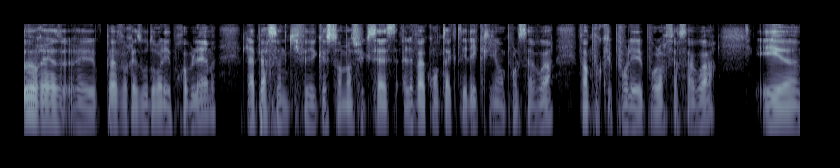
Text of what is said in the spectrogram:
Eux peuvent résoudre les problèmes. La personne qui fait du customer success, elle va contacter les clients pour le savoir, enfin, pour, les, pour leur faire savoir. Et, euh,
